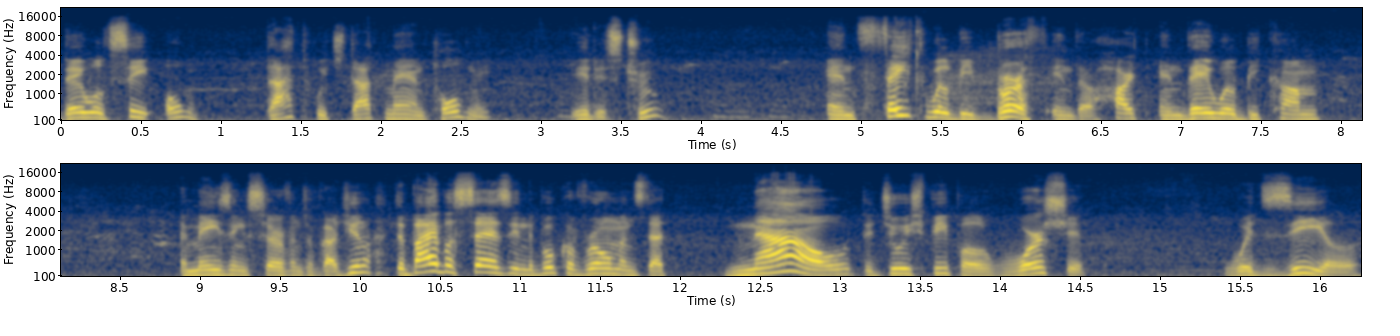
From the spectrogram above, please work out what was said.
they will see, oh, that which that man told me, it is true. and faith will be birthed in their heart and they will become amazing servants of God. You know, the Bible says in the book of Romans that now the Jewish people worship with zeal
